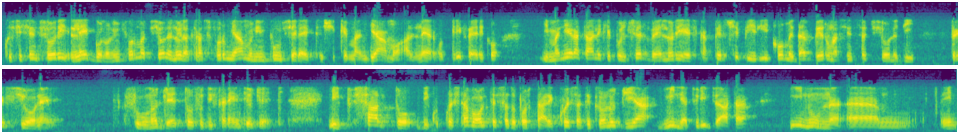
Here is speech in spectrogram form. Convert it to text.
Questi sensori leggono l'informazione e noi la trasformiamo in impulsi elettrici che mandiamo al nervo periferico in maniera tale che poi il cervello riesca a percepirli come davvero una sensazione di pressione su un oggetto o su differenti oggetti. Il salto di questa volta è stato portare questa tecnologia miniaturizzata in, un, um, in,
